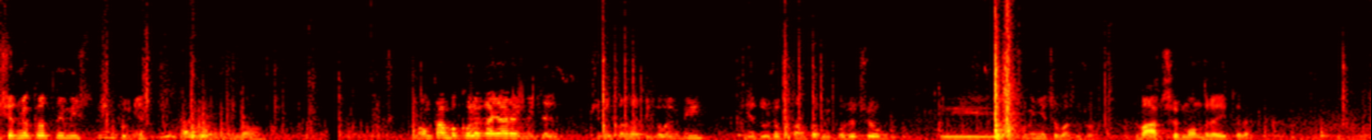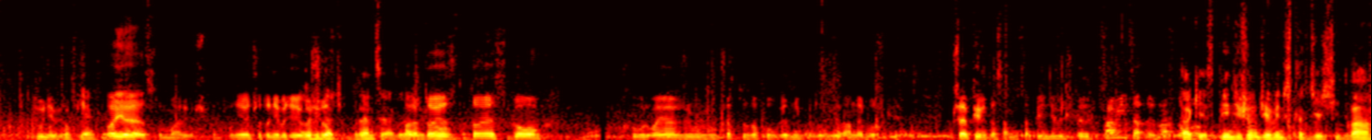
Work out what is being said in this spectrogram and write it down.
siedmiokrotny mistrz sprintu, nie? No. On tam, bo kolega Jarek mi te przywiózł trochę tych gołębi. Nie dużo, bo tam mi pożyczył. I to mi nie trzeba dużo. Dwa, trzy mądre i tyle. Tu nie No to wiem. piękne. O Jezu Mario Święty. Nie wiem, czy to nie będzie jego Ale widać w ręce jak leży Ale to gołąb. jest, to jest gołąb. Kurwa, ja już bym przed tym złapał w gębniku, to mówię rany boskie. Przepiękna samica. 594. Samica to jest na 100%. Tak jest, 59,42.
